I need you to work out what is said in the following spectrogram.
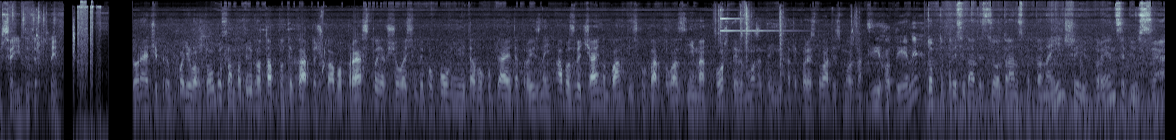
все їдете туди. До речі, при вході в автобус вам потрібно тапнути карточку або Престо, якщо ви сюди поповнюєте або купляєте проїзний, або звичайну банківську карту. У вас зніме кошти, ви можете їхати. Користуватись можна 2 години, тобто пересідати з цього транспорту на інший, і, в принципі, все.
